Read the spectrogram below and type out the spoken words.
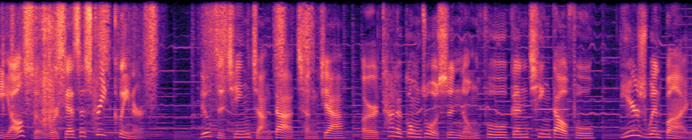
He also worked as a street cleaner. 刘子清长大成家，而他的工作是农夫跟清道夫。Years went by.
